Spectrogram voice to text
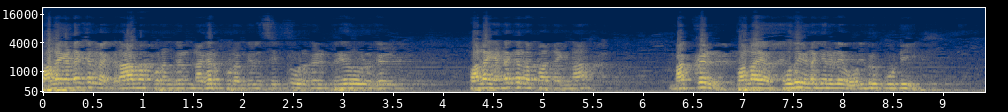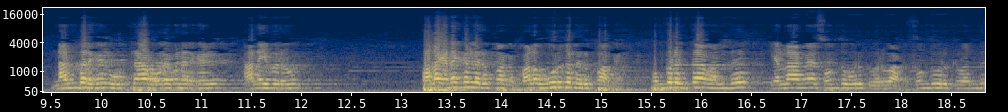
பல இடங்கள்ல கிராமப்புறங்கள் நகர்ப்புறங்கள் சிற்றூர்கள் பேரூர்கள் பல இடங்கள்ல பாத்தீங்கன்னா மக்கள் பல பொது இடங்களிலே ஒன்று கூடி நண்பர்கள் உற்றார் உறவினர்கள் அனைவரும் பல இடங்கள்ல இருப்பாங்க பல ஊர்கள் இருப்பாங்க. பொங்கலுக்கு தான் வந்து எல்லாமே சொந்த ஊருக்கு வருவாங்க. சொந்த ஊருக்கு வந்து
